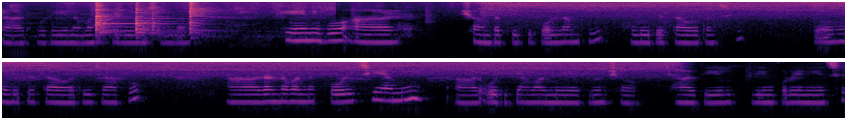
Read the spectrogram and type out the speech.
তারপরে নামাজ পড়ে ইনশাল্লাহ খেয়ে নেব আর সন্ধ্যার দিকে বললাম কি হলুদের দাওয়াত আছে, তো হলুদের দাওয়াতে যাব। আর রান্নাবান্না করেছি আমি, আর ওদিকে আমার মেয়ে মেয়েগুলো সব ঝাড় দিয়ে ক্লিন করে নিয়েছে।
